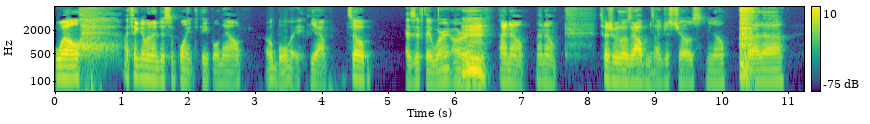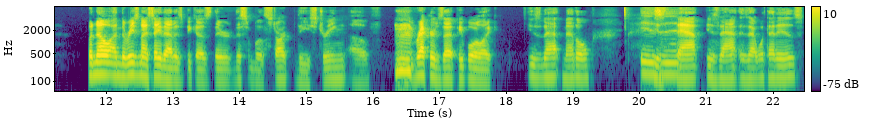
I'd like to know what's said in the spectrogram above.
Well, I think I'm going to disappoint people now. oh boy, Yeah. So as if they weren't already. I know, I know, especially with those albums I just chose, you know. But uh, but no, and the reason I say that is because there this will start the string of records that people are like, is that metal? Is, that is that is that what that is?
